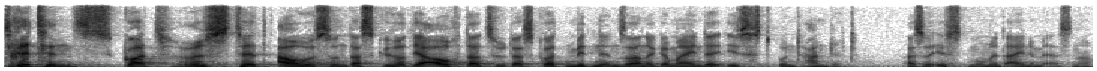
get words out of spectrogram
Drittens, Gott rüstet aus. Und das gehört ja auch dazu, dass Gott mitten in seiner Gemeinde ist und handelt. Also ist nur mit einem S. Ne?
